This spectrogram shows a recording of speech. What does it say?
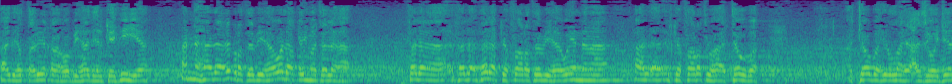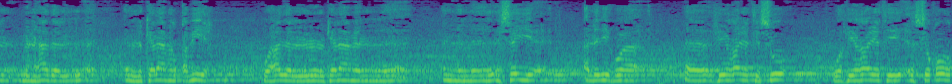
هذه الطريقة وبهذه الكيفية أنها لا عبرة بها ولا قيمة لها. فلا, فلا, فلا كفارة بها وإنما كفارتها التوبة التوبة إلى الله عز وجل من هذا الكلام القبيح وهذا الكلام السيء الذي هو آه، في غاية السوء وفي غاية السقوط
